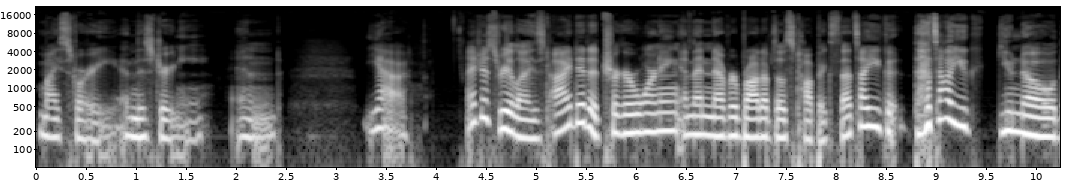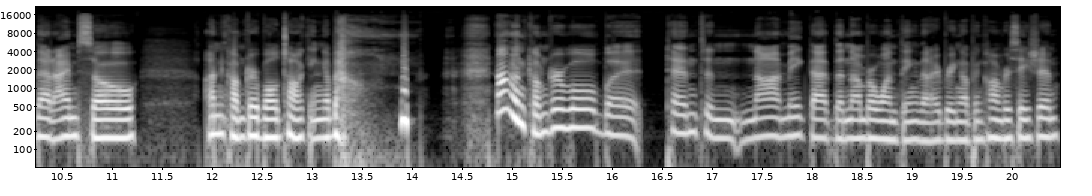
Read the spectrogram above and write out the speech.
my story and this journey. And yeah, I just realized I did a trigger warning and then never brought up those topics. That's how you could that's how you you know that I'm so uncomfortable talking about not uncomfortable, but tend to not make that the number one thing that I bring up in conversation.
